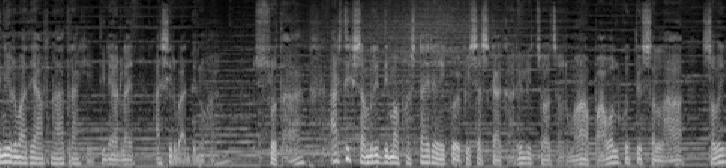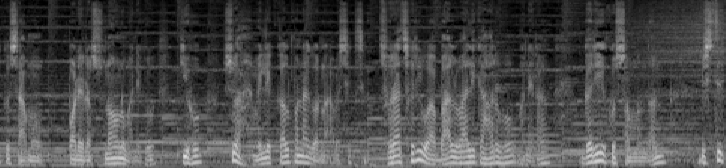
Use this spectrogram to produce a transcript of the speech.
तिनीहरूमाथि आफ्नो हात राखी तिनीहरूलाई आशीर्वाद दिनुभयो श्रोता आर्थिक समृद्धिमा फस्टाइरहेको एफिसका घरेलु चर्चहरूमा पावलको त्यो सल्लाह सबैको सामु पढेर सुनाउनु भनेको के हो? सो हामीले कल्पना गर्न आवश्यक छ। छोराछोरी वा बालबालिकाहरू हो भनेर गरिएको सम्बन्धन विस्तृत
